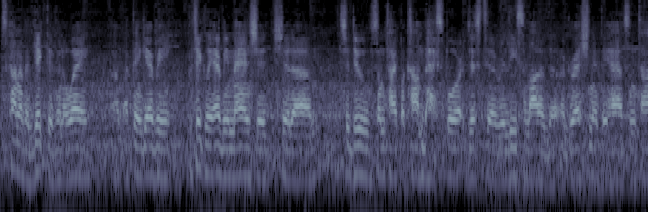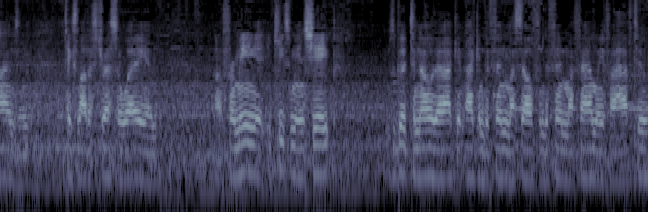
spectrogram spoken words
It's kind of addictive in a way. Um, I think every, particularly every man should should um, should do some type of combat sport just to release a lot of the aggression that they have sometimes, and takes a lot of stress away. And uh, for me, it, it keeps me in shape. It's good to know that I can I can defend myself and defend my family if I have to.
